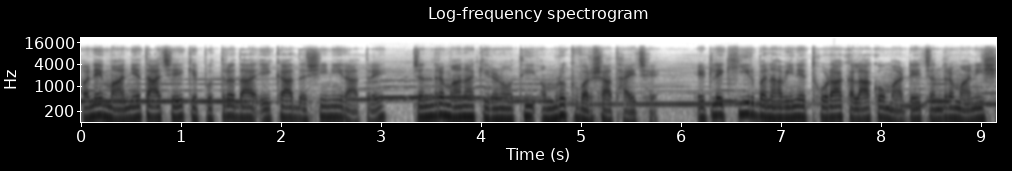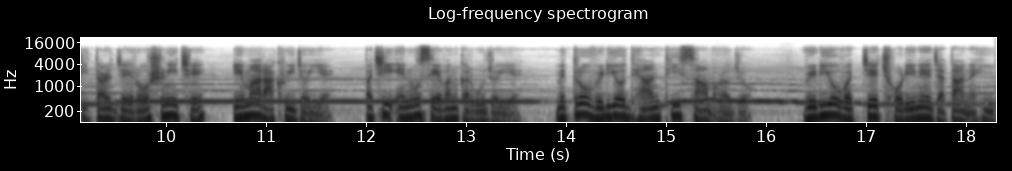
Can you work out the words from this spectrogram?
અને માન્યતા છે કે પુત્રદા એકાદશીની રાત્રે ચંદ્રમાના કિરણોથી અમૃત વર્ષા થાય છે. એટલે ખીર બનાવીને થોડા કલાકો માટે ચંદ્રમાની શીતળ જે રોશની છે, એમાં રાખવી જોઈએ. પછી એનું સેવન કરવું જોઈએ. મિત્રો, વીડિયો ધ્યાનથી સાંભળજો. વીડિયો વચ્ચે છોડીને જતા નહીં.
